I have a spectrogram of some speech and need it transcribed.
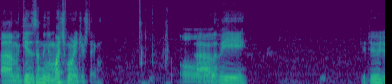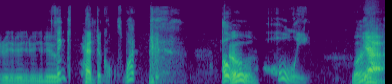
um, gives it something much more interesting. Oh, Uh, let me. Think tentacles. What? oh, Oh, holy! what? Yeah,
